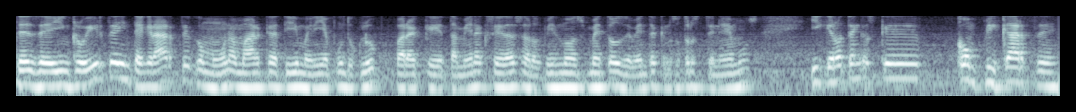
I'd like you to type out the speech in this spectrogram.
desde incluirte, integrarte como una marca club para que también accedas a los mismos métodos de venta que nosotros tenemos y que no tengas que complicarte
